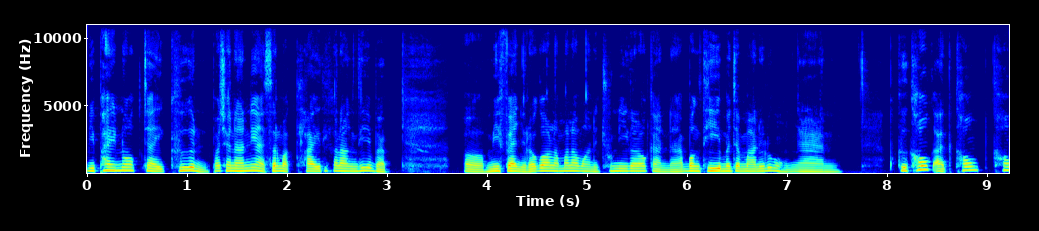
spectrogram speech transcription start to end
มีไพ่นอกใจขึ้น เพราะฉะนั้นเนี่ยสำหรับใครที่กำลังที่จะแบบเอ่อมีแฟนอยู่แล้วก็ระมัดระวังในช่วงนี้ก็แล้วกันนะ บางทีมันจะมาในรูปของงาน คือเขาอาจเขาเขา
